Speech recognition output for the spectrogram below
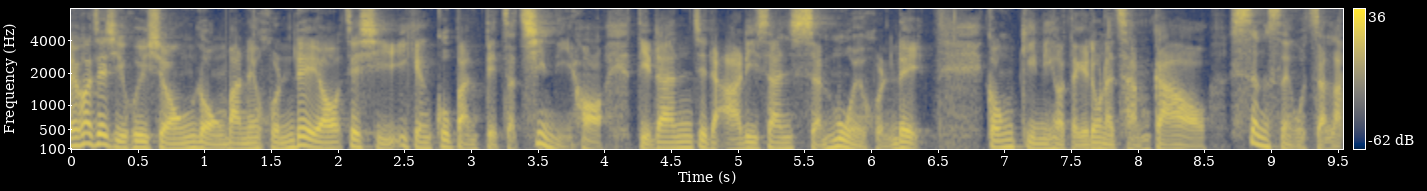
来看，这是非常浪漫的婚礼哦，这是已经举办第十七年吼，伫咱这个阿里山神木的婚礼。讲今年吼，大家拢来参加哦，算算有十六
